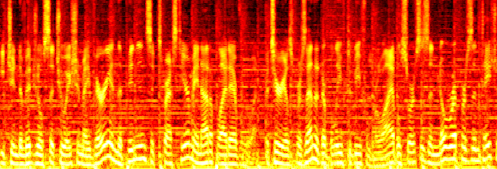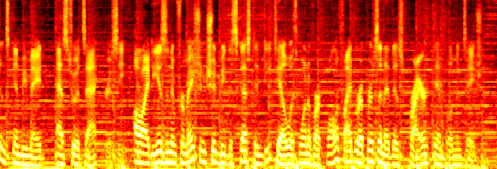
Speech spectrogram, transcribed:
Each individual situation may vary, and the opinions expressed here may not apply to everyone. Materials presented are believed to be from reliable sources, and no representations can be made as to its accuracy. All ideas and information should be discussed in detail with one of our qualified representatives prior to implementation.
